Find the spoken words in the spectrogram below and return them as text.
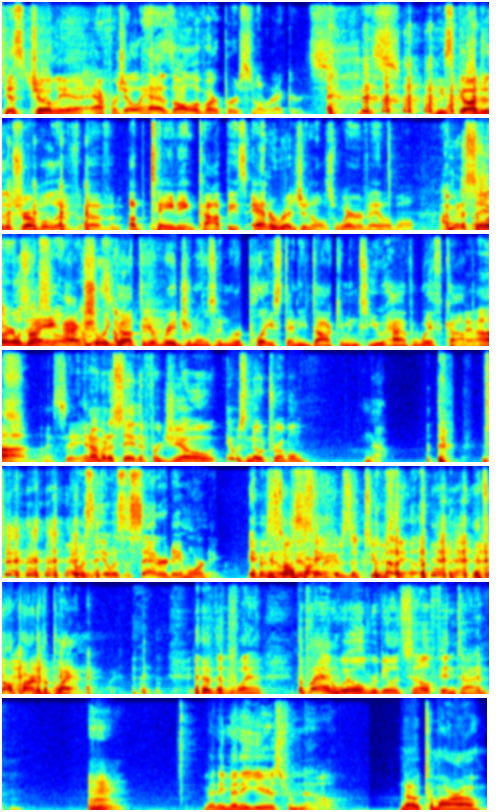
Yes, Joe- Spatulia Africa. Joe has all of our personal records. He's he's gone to the trouble of, of obtaining copies and originals where available. I'm gonna say of it wasn't I actually I'm- got the originals and replaced any documents you have with copies. Ah, I see. and I'm gonna say that for Joe, it was no trouble. no. It was it was a Saturday morning. It was, It's all gonna part- say, it was a Tuesday. It's all part of the plan. the plan. The plan will reveal itself in time. many, many years from now. No, tomorrow.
